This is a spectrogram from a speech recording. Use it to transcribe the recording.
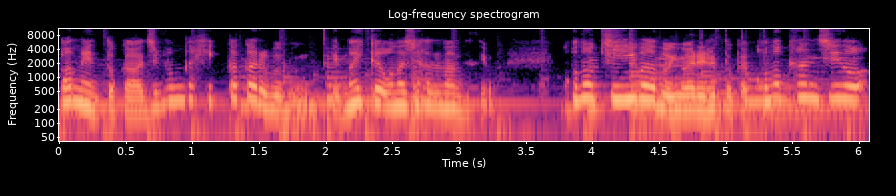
場面とか自分が引っかかる部分って毎回同じはずなんですよ。このキーワード言われるとかこの感じの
